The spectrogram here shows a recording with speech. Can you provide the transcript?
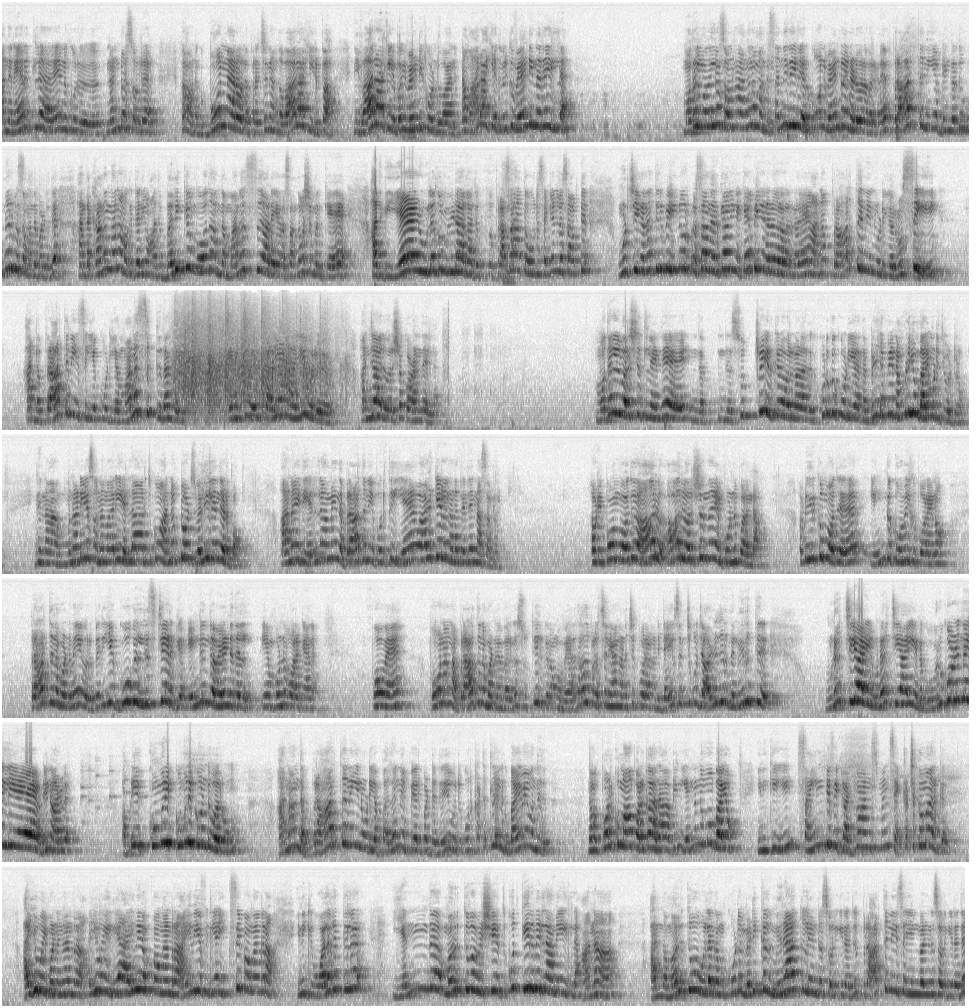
அந்த நேரத்தில் எனக்கு ஒரு நண்பர் சொல்கிறார் இப்போ அவனுக்கு போன் நேரோவில் பிரச்சனை அங்கே வாராகி இருப்பா. நீ வாராகியை போய் வேண்டி கொண்டு வான்னு நான் வாராகி அது வரைக்கும் வேண்டினதே இல்லை. முதல் முதல்ல சொல்றாங்க நம்ம அந்த சந்நிதியில் இருக்கோம்னு வேண்ட நடுவர் அவர்களே பிரார்த்தனை அப்படிங்கிறது உணர்வு சம்மந்தப்பட்டது அந்த கணம் தான் நமக்கு தெரியும். அது பலிக்கும் போது அந்த மனசு அடையிற சந்தோஷம் இருக்கே. அதுக்கு ஏழு உலகம் வீடாகாது. பிரசாதத்தை ஒரு செகண்ட்ல சாப்பிட்டு முடிச்சீங்கன்னா திருப்பி இன்னொரு பிரசாதம் இருக்கா? நீங்க கேட்பீங்க நடுவர் அவர்களே ஆனா பிரார்த்தனையினுடைய ருசி அந்த பிரார்த்தனை செய்யக்கூடிய மனசுக்கு தான் தெரியும். எனக்கு கல்யாணம் ஆகி ஒரு அஞ்சாறு வருஷம் குழந்தை இல்லை. முதல் வருஷத்துலேருந்தே இந்த இந்த சுற்றி இருக்கிறவர்கள் அதுக்கு கொடுக்கக்கூடிய அந்த பில்டப்பே நம்மளையும் பயமுடிச்சு விட்டுரும். இது நான் முன்னாடியே சொன்ன மாதிரி எல்லாத்துக்கும் அனப்டோட்ஸ் வெளியிலேருந்து எடுப்போம். ஆனால் இது எல்லாமே இந்த பிரார்த்தனையை பொறுத்து என் வாழ்க்கையில் நடந்ததே நான் சொல்கிறேன் அப்படி போகும்போது ஆறு ஆறு வருஷம் தான் என் பொண்ணு பிறந்தா. அப்படி இருக்கும்போது எங்கே கோவிலுக்கு போகிறேனோ பிரார்த்தனை பண்ணுவேன். ஒரு பெரிய கூகுள் லிஸ்டே இருக்குது எங்கெங்கே வேண்டுதல் என் பொண்ணு பிறக்கேன்னு போவேன். போனால் நான் பிரார்த்தனை பண்ணுவேன் பாருங்க சுற்றி இருக்கிறவங்க வேற ஏதாவது பிரச்சனையாக நினச்சி போகிறாங்க தயவு செஞ்சு கொஞ்சம் அழுகிறத நிறுத்து. உணர்ச்சியாய் உணர்ச்சியாய் எனக்கு ஒரு குழந்தை இல்லையே அப்படின்னு அழுவேன். அப்படியே குமுறி குமுறி கொண்டு வரும். ஆனால் அந்த பிரார்த்தனையினுடைய பலன் எப்பேற்பட்டது ஒரு ஒரு கட்டத்தில் எனக்கு பயமே வந்தது. நம்ம பிறக்குமா பிறக்காதா அப்படின்னு என்னென்னமோ பயம். இன்னைக்கு சயின்டிஃபிக் அட்வான்ஸ்மெண்ட்ஸ் எக்கச்சக்கமாக இருக்கு. ஐயூஐ பண்ணுங்கன்றான். ஐயூஐ இல்லையா? ஐவிஎஃப் போங்கன்றான். ஐவிஎஃப் இல்லையா? இக்ஸி போங்கன்றான். இன்னைக்கு உலகத்தில் எந்த மருத்துவ விஷயத்துக்கும் தீர்வு இல்லாமே இல்லை. ஆனால் அந்த மருத்துவ உலகம் கூட மெடிக்கல் மிராக்கள் என்று சொல்கிறது பிரார்த்தனை செய்யுங்கள்னு சொல்கிறது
